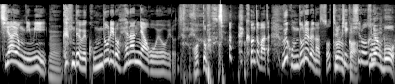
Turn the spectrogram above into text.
지하영님이 네. 근데 왜 곰돌이로 해놨냐고요 이러세요. 그것도 맞아. 그건 또 맞아. 왜 곰돌이로 해놨어? 들키기 그러니까. 싫어서. 그냥 뭐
